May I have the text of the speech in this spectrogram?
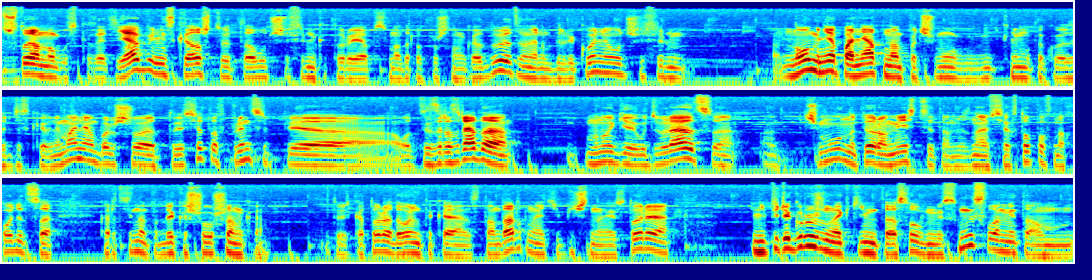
что я могу сказать? Я бы не сказал, что это лучший фильм, который я посмотрел в прошлом году. Это, наверное, далеко не лучший фильм. Но мне понятно, почему к нему такое зрительское внимание большое. То есть это, в принципе, вот из разряда многие удивляются, почему на первом месте, там, не знаю, всех топов находится картина «Побег из Шоушенка». То есть которая довольно такая стандартная, типичная история, не перегружена какими-то особыми смыслами, там,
